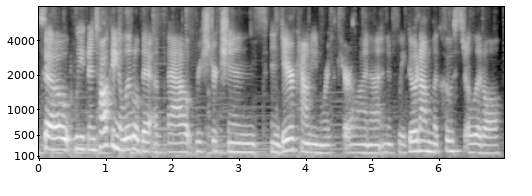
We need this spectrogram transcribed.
So, we've been talking a little bit about restrictions in Dare County, North Carolina. And if we go down the coast a little,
